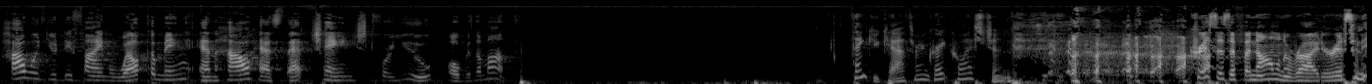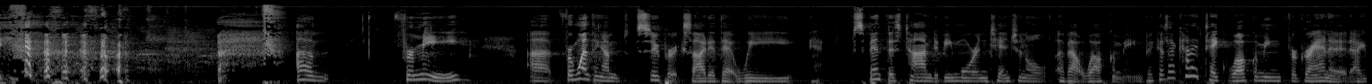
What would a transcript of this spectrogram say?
how would you define welcoming and how has that changed for you over the month? Thank you, Catherine. Great question. Chris is a phenomenal writer, isn't he? um, for me, uh, for one thing, I'm super excited that we spent this time to be more intentional about welcoming because I kind of take welcoming for granted. I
